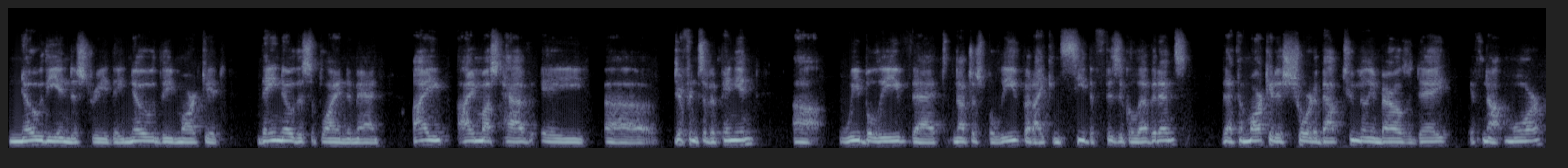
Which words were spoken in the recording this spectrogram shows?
know the industry, they know the market, they know the supply and demand. I I must have a uh, difference of opinion. Uh, we believe that not just believe, but I can see the physical evidence that the market is short about two million barrels a day, if not more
